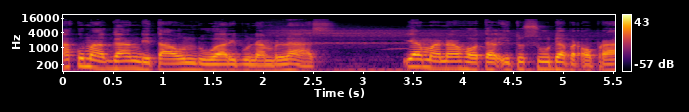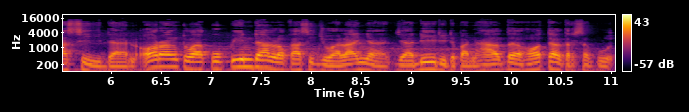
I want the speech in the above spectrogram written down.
Aku magang di tahun 2016 Yang mana hotel itu sudah beroperasi dan orang tuaku pindah lokasi jualannya jadi di depan halte hotel tersebut.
